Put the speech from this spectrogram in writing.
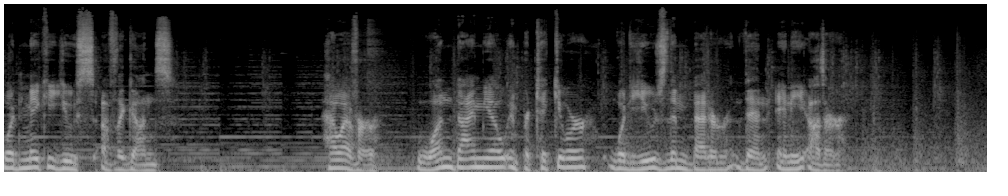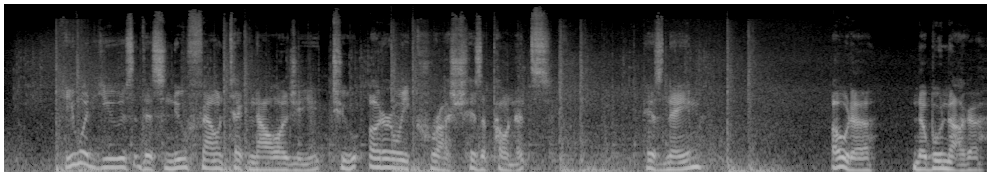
would make use of the guns. However, one daimyo in particular would use them better than any other. He would use this newfound technology to utterly crush his opponents. His name? Oda Nobunaga.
